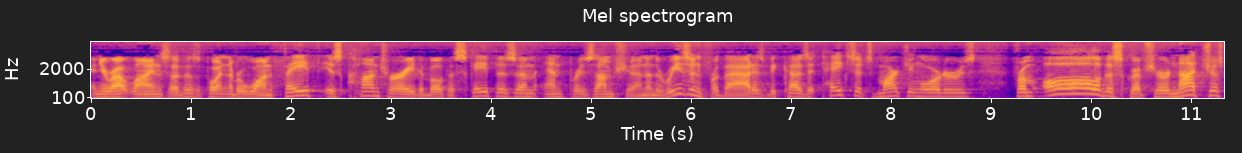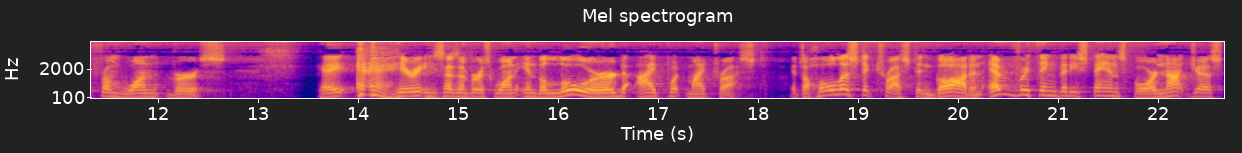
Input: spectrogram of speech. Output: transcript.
in your outlines, uh, this is point number one faith is contrary to both escapism and presumption. And the reason for that is because it takes its marching orders from all of the Scripture, not just from one verse. Okay, here he says in verse 1 In the Lord I put my trust. It's a holistic trust in God and everything that He stands for, not just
